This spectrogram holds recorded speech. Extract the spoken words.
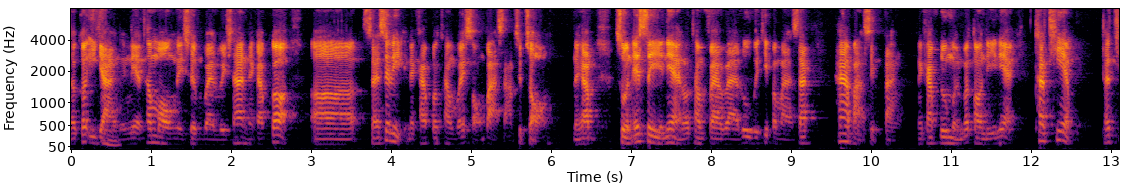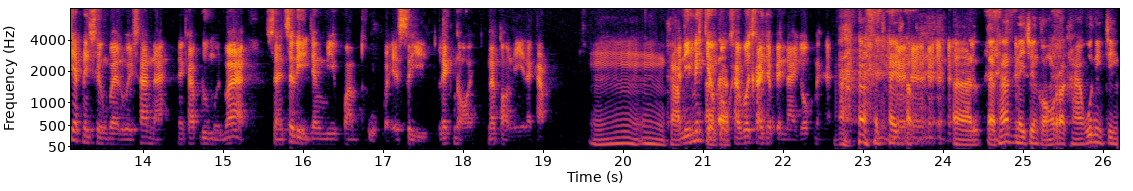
แล้วก็อีกอย่างหนึ่งเนี่ยถ้ามองในเชิง valuation นะครับก็แสนสิรินะครับเราทำไว้ 2 บาท 32นะครับส่วน SC เนี่ยเราทำ fair value ไว้ที่ประมาณสัก 5 บาท 10 ตังค์นะครับดูเหมือนว่าตอนนี้เนี่ยถ้าเทียบถ้าเทียบในเชิง valuation นะนะครับดูเหมือนว่าแสนสิริยังมีความถูกกว่า SC เล็กน้อยณตอนนี้นะครับ อืมอืมครับอันนี้ไม่เกี่ยวกับใครว่าใครจะเป็นนายกนะฮะใช่ครับแต่ถ้าในเชิงของราคาหุ้นจริง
